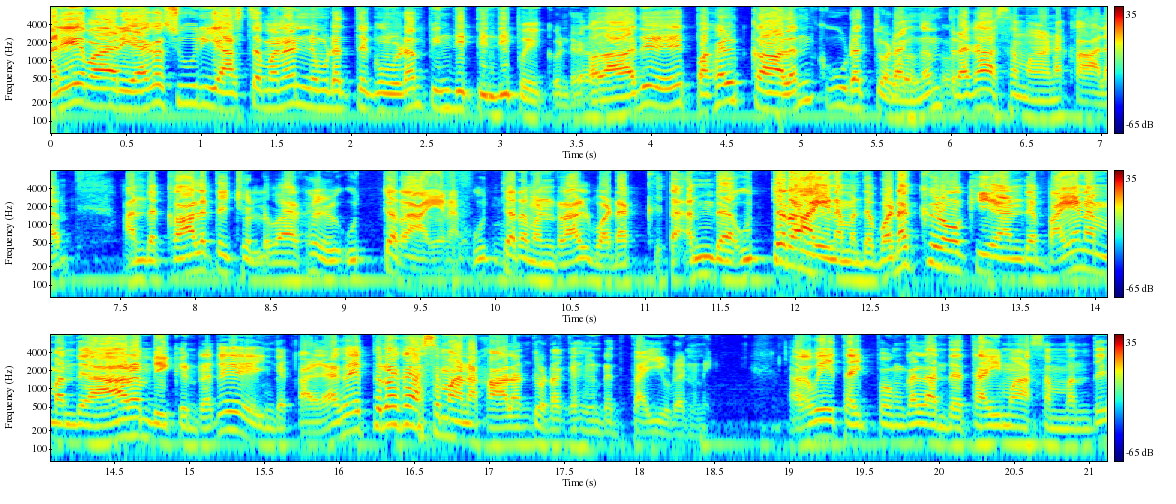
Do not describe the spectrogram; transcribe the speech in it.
அதே மாதிரியாக சூரிய அஸ்தமனம் நிமிடத்துக்கு நிமிடம் பிந்தி பிந்தி போய்கொண்டிருக்கும். அதாவது பகல் காலம் கூட தொடங்கும் பிரகாசமான காலம். அந்த காலத்தை சொல்லுவார்கள் உத்தராயணம். உத்தரம் என்றால் வடக்கு. அந்த உத்தராயணம் அந்த வடக்கு நோக்கிய அந்த பயணம் வந்து ஆரம்பிக்கின்றது இந்த காலம். ஆகவே பிரகாசமான காலம் தொடங்குகின்றது தையுடனே ஆகவே தைப்பொங்கல் அந்த தை மாதம் வந்து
